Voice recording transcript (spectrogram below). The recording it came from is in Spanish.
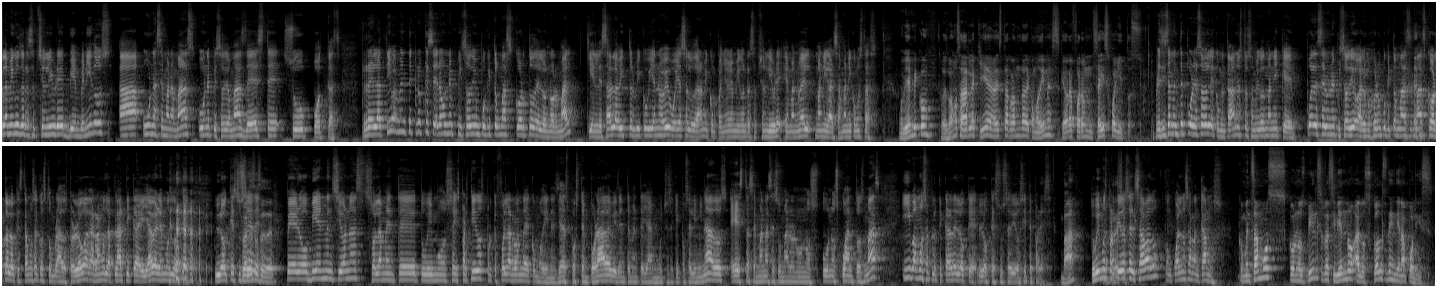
Hola amigos de Recepción Libre, bienvenidos a una semana más, un episodio más de este su podcast. Relativamente creo que será un episodio un poquito más corto de lo normal. Quien les habla Víctor Vico Villanueva y voy a saludar a mi compañero y amigo en Recepción Libre, Emanuel Mani Garza. Mani, ¿cómo estás? Muy bien, Vico. Pues vamos a darle aquí a esta ronda de comodines, que ahora fueron seis jueguitos. Precisamente por eso le comentaba a nuestros amigos Manny que puede ser un episodio a lo mejor un poquito más, más corto a lo que estamos acostumbrados, pero luego agarramos la plática y ya veremos lo que, lo que sucede. Suele suceder. Pero bien mencionas, solamente tuvimos seis partidos porque fue la ronda de comodines. Ya es postemporada, evidentemente ya hay muchos equipos eliminados. Esta semana se sumaron unos, unos cuantos más y vamos a platicar de lo que, lo que sucedió, si te parece. Va. Tuvimos partidos parece. el sábado, ¿con cuál nos arrancamos? Comenzamos con los Bills recibiendo a los Colts de Indianapolis.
